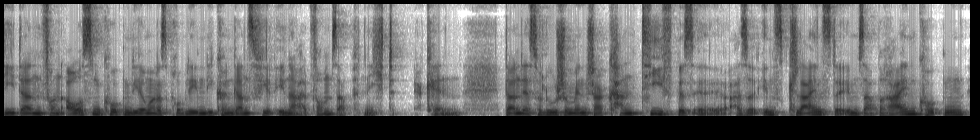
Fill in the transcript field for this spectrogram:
die dann von außen gucken, die haben immer das Problem, die können ganz viel innerhalb vom SAP nicht erkennen. Dann der Solution Manager kann tief bis, äh, also ins Kleinste im SAP reingucken,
